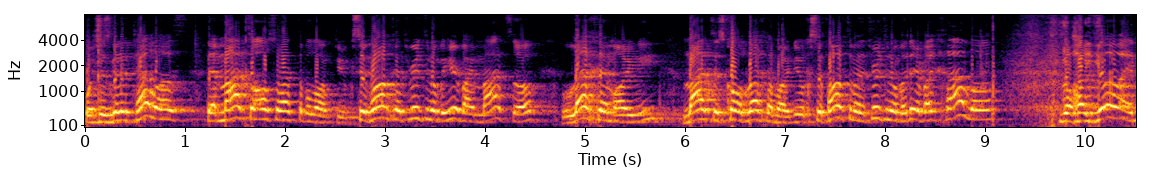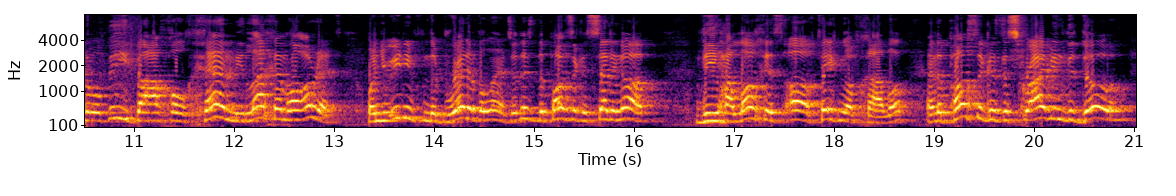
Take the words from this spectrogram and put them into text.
which is going to tell us that matzah also has to belong to you. Ksivach is written over here by matzah, lechem oini. Matzah is called lechem oini. Ksivach is written over there by challah, v'haya, and it will be ba'acholchem milechem ha'aretz, when you're eating from the bread of the land. So this is the pasuk is setting up the halachis of taking off challah, and the pasuk is describing the dough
